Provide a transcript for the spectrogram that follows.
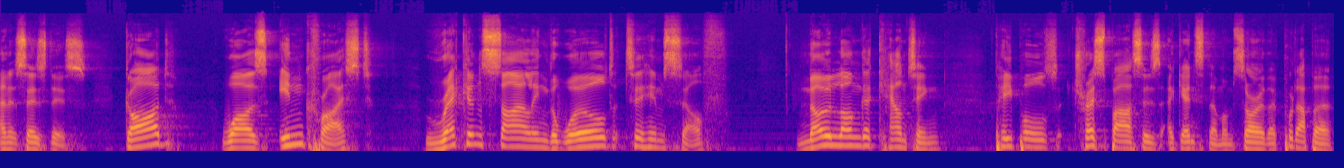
And it says this God was in Christ reconciling the world to himself, no longer counting people's trespasses against them. I'm sorry, they've put up a,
